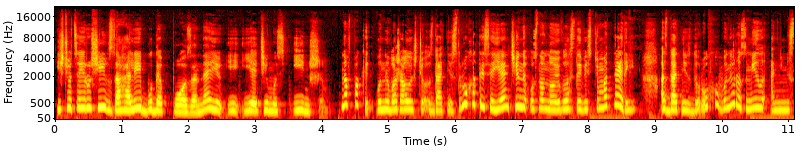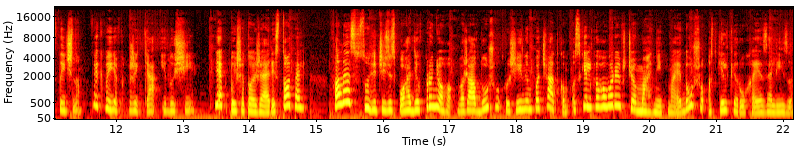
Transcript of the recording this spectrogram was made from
і що цей рушій взагалі буде поза нею і є чимось іншим. Навпаки, вони вважали, що здатність рухатися є чи не основною властивістю матерії, а здатність до руху вони розуміли анімістично, як вияв життя і душі. Як пише той же Арістотель, Фалес, судячи зі спогадів про нього, вважав душу рушійним початком, оскільки говорив, що магніт має душу, оскільки рухає залізо.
